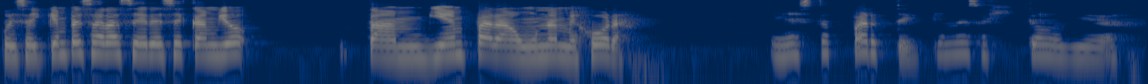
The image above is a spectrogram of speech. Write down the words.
pues hay que empezar a hacer ese cambio también para una mejora. En esta parte, ¿qué mensajito nos llega?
